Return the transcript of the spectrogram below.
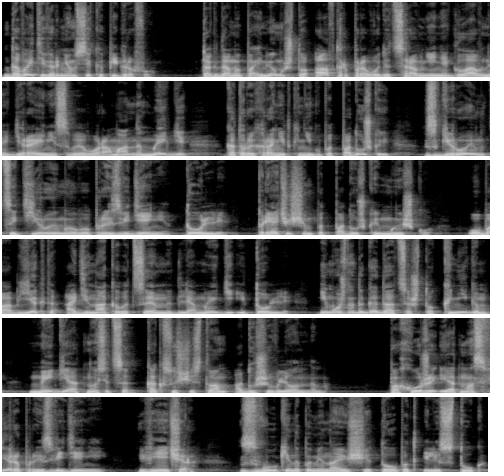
Давайте вернемся к эпиграфу. Тогда мы поймем, что автор проводит сравнение главной героини своего романа Мэгги, которая хранит книгу под подушкой, с героем цитируемого произведения Толли, прячущим под подушкой мышку. Оба объекта одинаково ценны для Мэгги и Толли, и можно догадаться, что к книгам Мэгги относится как к существам одушевленным. Похоже и атмосфера произведений. Вечер, звуки, напоминающие топот или стук.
